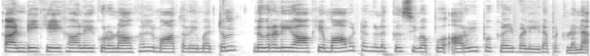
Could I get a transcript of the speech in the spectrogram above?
கண்டி கேகாலை குருநாகல் மாத்தளை மற்றும் நுவரலி ஆகிய மாவட்டங்களுக்கு சிவப்பு அறிவிப்புகள் வெளியிடப்பட்டுள்ளன.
